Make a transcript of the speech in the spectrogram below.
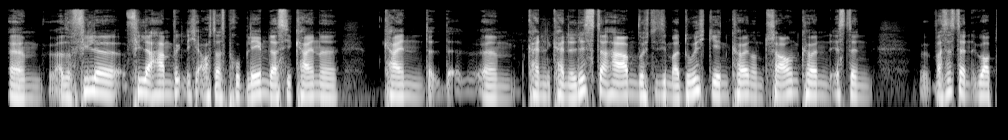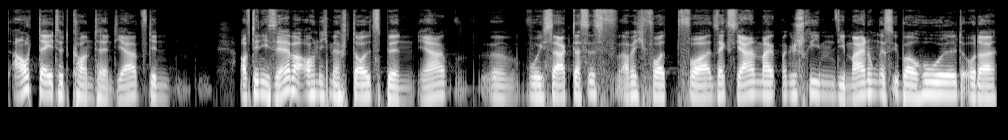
ähm, also viele, viele haben wirklich auch das Problem, dass sie keine, kein, ähm, keine, keine Liste haben, durch die sie mal durchgehen können und schauen können, ist denn, was ist denn überhaupt outdated Content, ja, den auf den ich selber auch nicht mehr stolz bin, ja, äh, wo ich sage, das ist, habe ich vor, vor sechs Jahren mal, mal, geschrieben, die Meinung ist überholt oder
